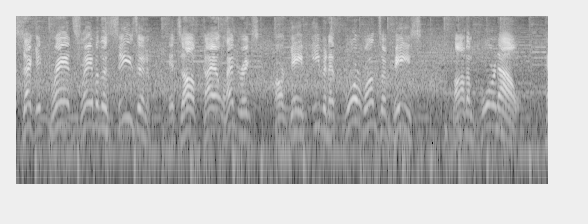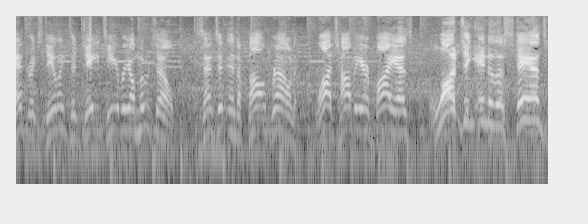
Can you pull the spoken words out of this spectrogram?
second grand slam of the season. It's off Kyle Hendricks. Our game even at four runs apiece. Bottom four now. Hendricks dealing to JT Realmuto. Sends it into foul ground. Watch Javier Baez lunging into the stands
